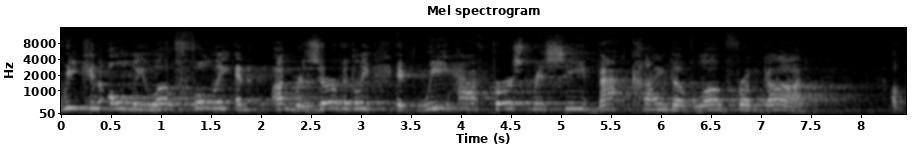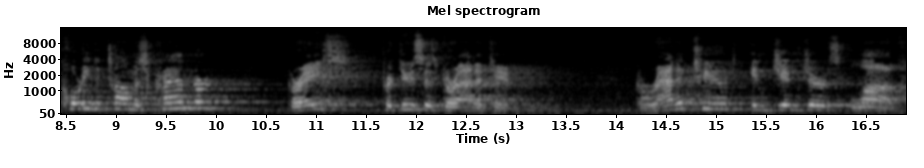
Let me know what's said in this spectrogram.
we can only love fully and unreservedly if we have first received that kind of love from God. According to Thomas Cranmer, grace produces gratitude. Gratitude engenders love.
